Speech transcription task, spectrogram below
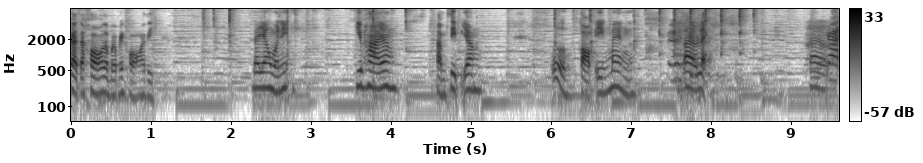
กะจะคล้องแต่มันไม่คล้องอะดิได้ยังวันนี้ยี่ห้ายังสามสิบยัง เออ ตอบเองแม่งได้แล้วแหละ ได้แล้วไก่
